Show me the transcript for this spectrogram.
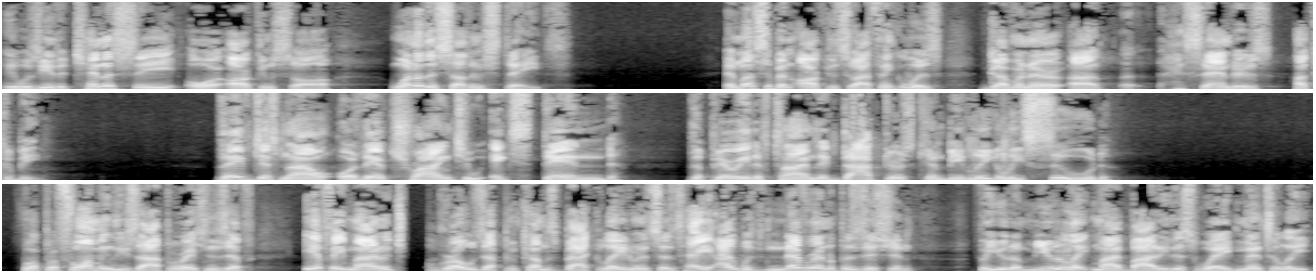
it was either Tennessee or Arkansas, one of the southern states. It must have been Arkansas. I think it was Governor uh, Sanders Huckabee. They've just now, or they're trying to extend the period of time that doctors can be legally sued for performing these operations if if a minor child grows up and comes back later and says, "Hey, I was never in a position for you to mutilate my body this way mentally.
